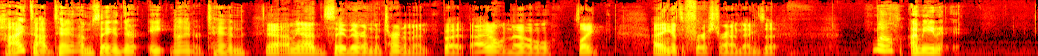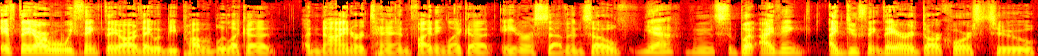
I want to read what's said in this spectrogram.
high top ten. I'm saying they're eight, nine, or ten. yeah. I mean, I'd say they're in the tournament, but I don't know. Like, I think it's a first round exit. Well, I mean, if they are where we think they are, they would be probably like a a nine or a ten fighting like an eight or a seven. So yeah, but I think I do think they are a dark horse to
